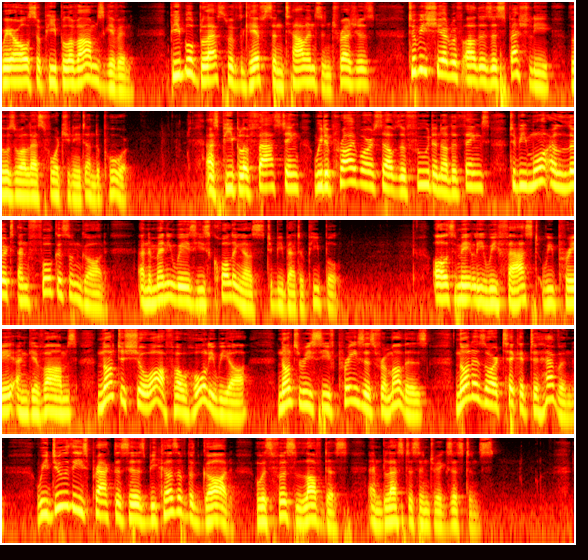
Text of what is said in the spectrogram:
We are also people of almsgiving, people blessed with gifts and talents and treasures to be shared with others, especially those who are less fortunate and the poor. As people of fasting, we deprive ourselves of food and other things to be more alert and focused on God, and in many ways, He's calling us to be better people. Ultimately, we fast, we pray, and give alms, not to show off how holy we are, not to receive praises from others, not as our ticket to heaven. We do these practices because of the God who has first loved us and blessed us into existence.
